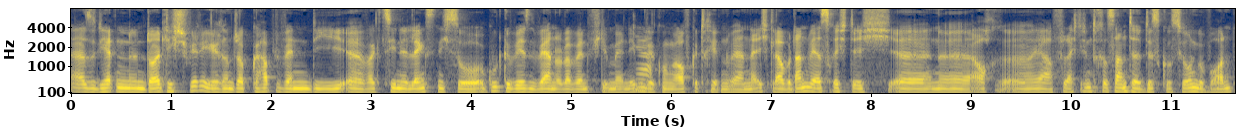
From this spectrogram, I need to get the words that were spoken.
also die hätten einen deutlich schwierigeren Job gehabt, wenn die äh, Vakzine längst nicht so gut gewesen wären oder wenn viel mehr Nebenwirkungen ja. aufgetreten wären. Ne? Ich glaube, dann wäre es richtig äh, eine auch äh, ja vielleicht interessante Diskussion geworden.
